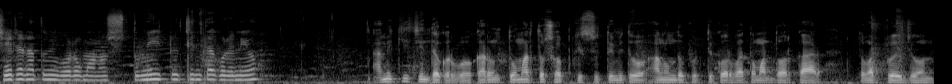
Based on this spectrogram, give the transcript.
সেটা না তুমি বড় মানুষ তুমি একটু চিন্তা করে নিও। আমি কি চিন্তা করব? কারণ তোমার তো সব কিছু তুমি তো আনন্দ ফুর্তি করবা তোমার দরকার তোমার প্রয়োজন।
